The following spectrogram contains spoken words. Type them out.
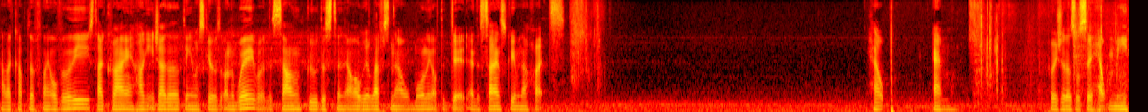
Helicopter flying over the start crying and hugging each other, thinking rescue was on the way, but the sound grew distant and all we are left is now moaning of the dead and the silent scream in our hearts. Help. M. Pretty sure this will say help me.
